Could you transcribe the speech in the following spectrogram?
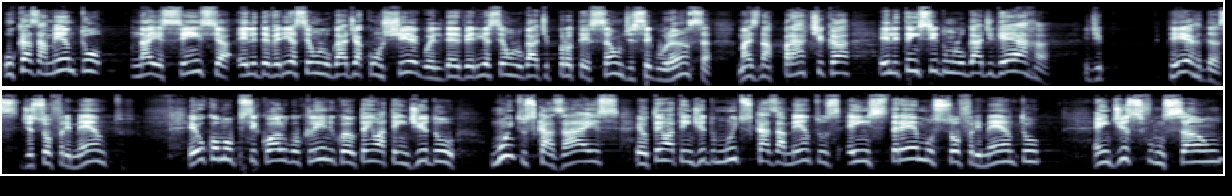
O casamento na essência, ele deveria ser um lugar de aconchego, ele deveria ser um lugar de proteção, de segurança, mas na prática, ele tem sido um lugar de guerra de perdas, de sofrimento. Eu, como psicólogo clínico, eu tenho atendido muitos casais, eu tenho atendido muitos casamentos em extremo sofrimento, em disfunção,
